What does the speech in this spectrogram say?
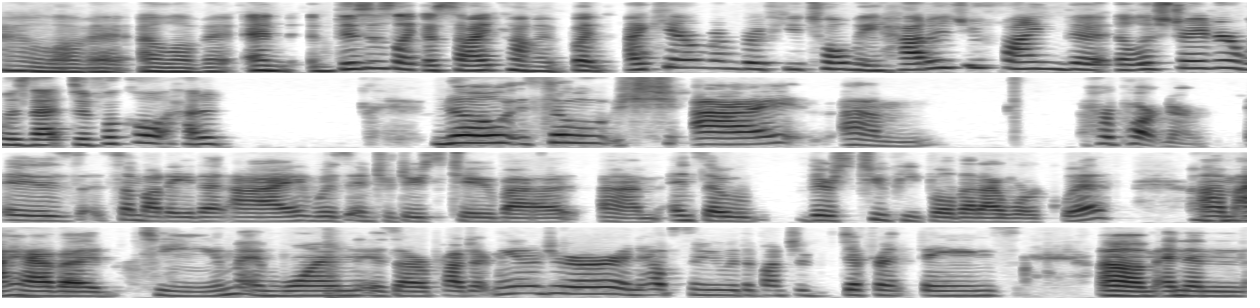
I love it. I love it. And this is like a side comment, but I can't remember if you told me. How did you find the illustrator? Was that difficult? How did No, so sh I um her partner is somebody that I was introduced to by um and so there's two people that I work with. Um, I have a team, and one is our project manager and helps me with a bunch of different things. Um, and then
